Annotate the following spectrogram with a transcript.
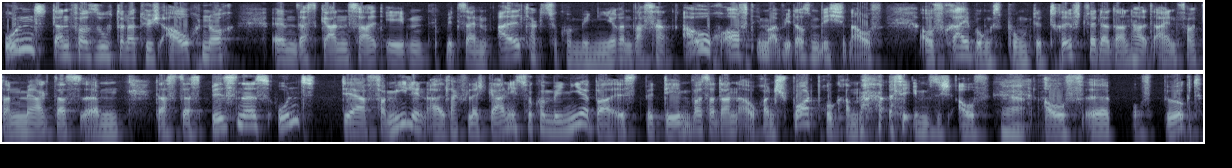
Und dann versucht er natürlich auch noch ähm, das Ganze halt eben mit seinem Alltag zu kombinieren, was dann auch oft immer wieder so ein bisschen auf, auf Reibungspunkte trifft, wenn er dann halt einfach dann merkt, dass, ähm, dass das Business und der Familienalltag vielleicht gar nicht so kombinierbar ist mit dem, was er dann auch an Sportprogramm halt eben sich auf, ja auf, äh, aufbirgt.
